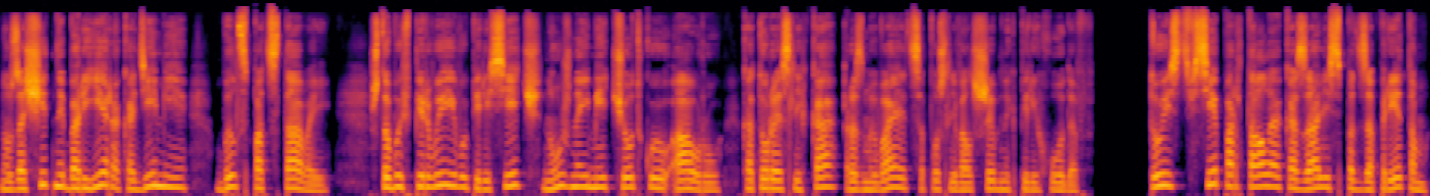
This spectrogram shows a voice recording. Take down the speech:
но защитный барьер Академии был с подставой. Чтобы впервые его пересечь, нужно иметь четкую ауру — которая слегка размывается после волшебных переходов. То есть все порталы оказались под запретом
